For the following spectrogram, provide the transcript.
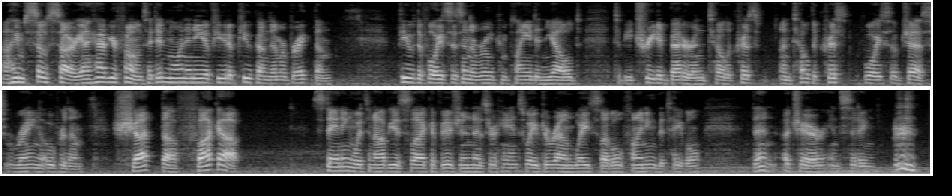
I am so sorry. I have your phones. I didn't want any of you to puke on them or break them. A few of the voices in the room complained and yelled to be treated better until the crisp until the crisp voice of Jess rang over them. Shut the fuck up! Standing with an obvious lack of vision as her hands waved around waist level, finding the table, then a chair, and sitting.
